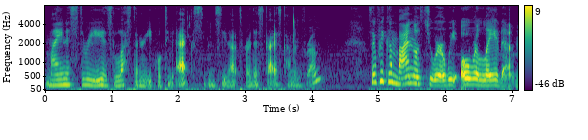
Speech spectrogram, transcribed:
Minus 3 is less than or equal to x. You can see that's where this guy is coming from. So if we combine those two or we overlay them,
